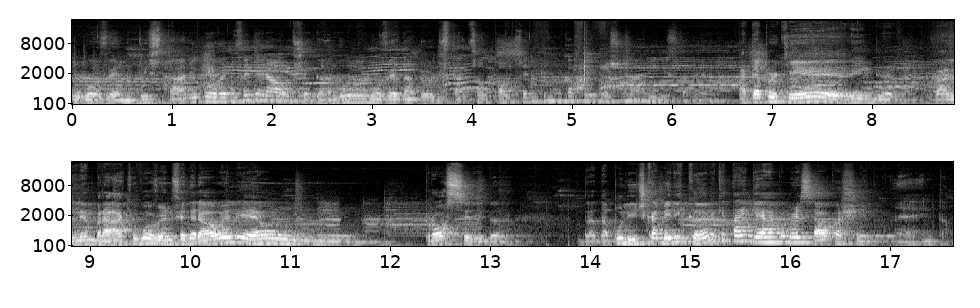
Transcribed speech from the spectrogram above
o governo do estado e o governo federal, chegando o governador do estado de São Paulo dizendo que nunca foi bolsonarista. Né? Até porque vale lembrar que o governo federal ele é um prócere da, da, da política americana que está em guerra comercial com a China. É, então.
